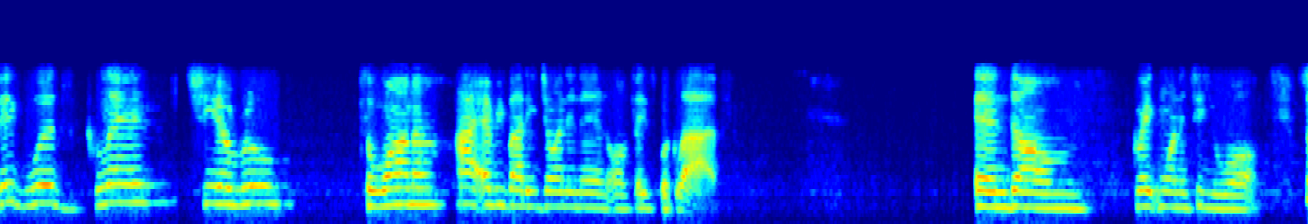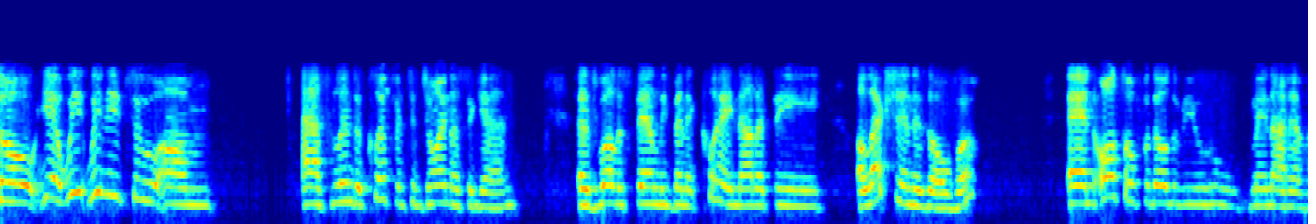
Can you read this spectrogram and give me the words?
Big Woods, Glenn, Chiaru, Tawana. Hi, everybody joining in on Facebook Live. And um, great morning to you all. So yeah, we, we need to um, ask Linda Clifford to join us again, as well as Stanley Bennett Clay. Now that the election is over, and also for those of you who may not have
